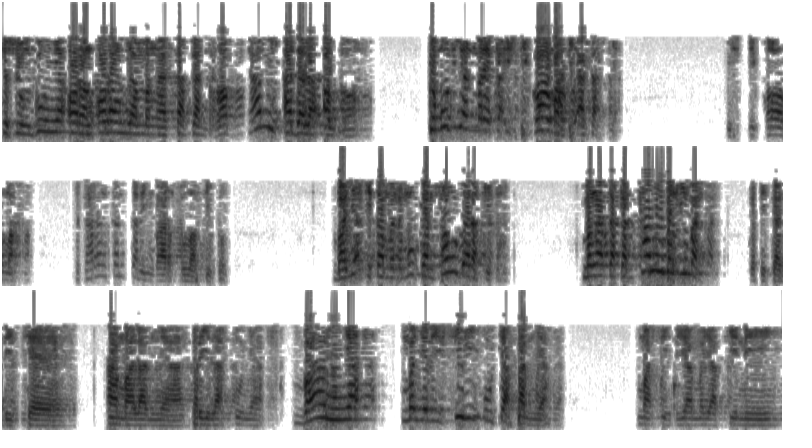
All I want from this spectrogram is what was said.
Sesungguhnya orang-orang yang mengatakan Rabb kami adalah Allah. Kemudian mereka istiqomah di atasnya. Istiqomah. Sekarang kan sering barakallahu fikum. Banyak kita menemukan saudara kita. Mengatakan kami beriman. Ketika dicek amalannya, perilakunya. Banyak menyelisihi ucapannya. Masih dia meyakini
